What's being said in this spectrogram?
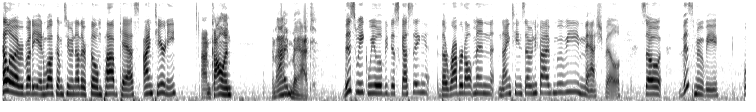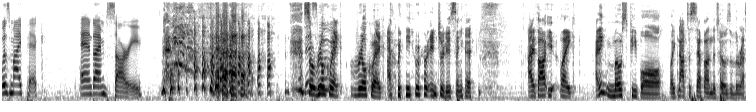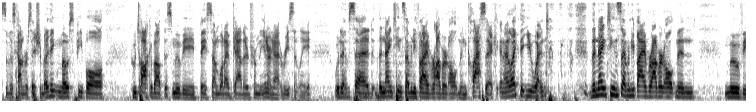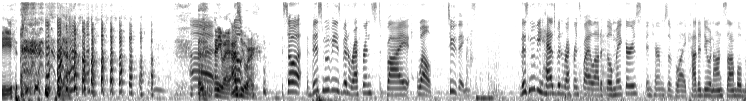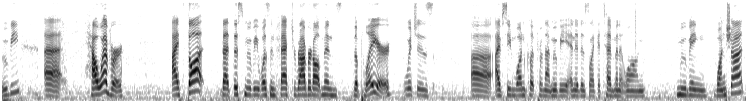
Hello, everybody, and welcome to another film podcast. I'm Tierney. I'm Colin. And I'm Matt. This week we will be discussing the Robert Altman 1975 movie Nashville. So, this movie was my pick, and I'm sorry. so real movie- quick, real quick, when you were introducing it, I thought you like I think most people like not to step on the toes of the rest of this conversation, but I think most people who talk about this movie based on what I've gathered from the internet recently would have said the 1975 Robert Altman classic, and I like that you went the 1975 Robert Altman movie. anyway, as you were. So, uh, this movie has been referenced by, well, two things. This movie has been referenced by a lot of filmmakers in terms of like how to do an ensemble movie. Uh, however, I thought that this movie was in fact Robert Altman's The Player, which is uh, I've seen one clip from that movie, and it is like a ten minute long, moving one shot.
